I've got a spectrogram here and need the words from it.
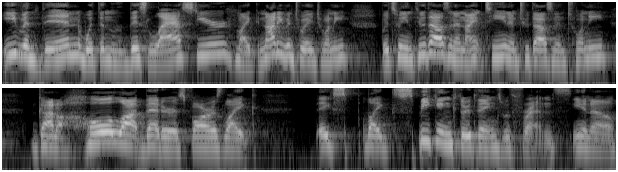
Even then, within this last year, like not even 2020, between 2019 and 2020, got a whole lot better as far as like ex- like speaking through things with friends, you know.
